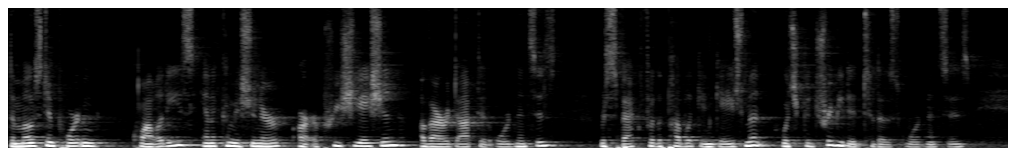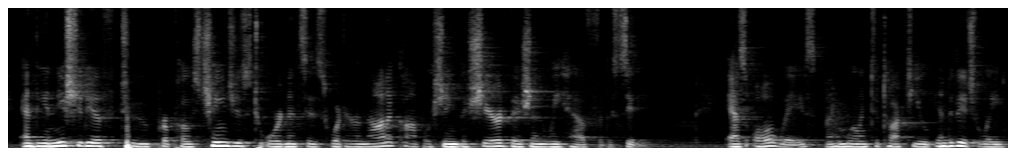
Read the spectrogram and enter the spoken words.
The most important qualities in a commissioner are appreciation of our adopted ordinances, respect for the public engagement which contributed to those ordinances, and the initiative to propose changes to ordinances which are not accomplishing the shared vision we have for the city. As always, I am willing to talk to you individually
